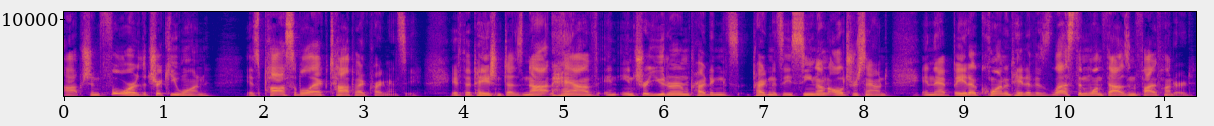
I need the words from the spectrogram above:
option four, the tricky one, is possible ectopic pregnancy. If the patient does not have an intrauterine pregnancy seen on ultrasound and that beta quantitative is less than 1,500,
